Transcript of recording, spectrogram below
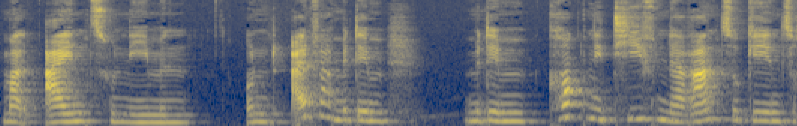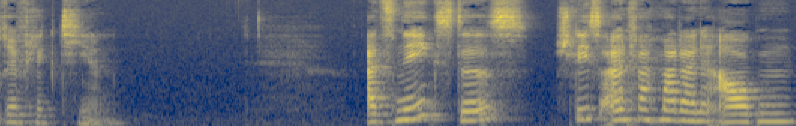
mal einzunehmen und einfach mit dem, mit dem Kognitiven daran zu gehen, zu reflektieren. Als nächstes schließ einfach mal deine Augen,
